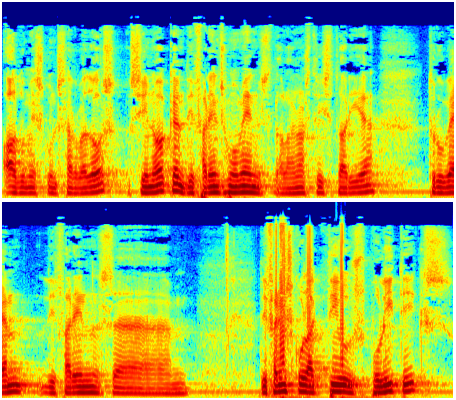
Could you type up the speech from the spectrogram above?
o només conservadors, sinó que en diferents moments de la nostra història trobem diferents, eh, diferents col·lectius polítics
